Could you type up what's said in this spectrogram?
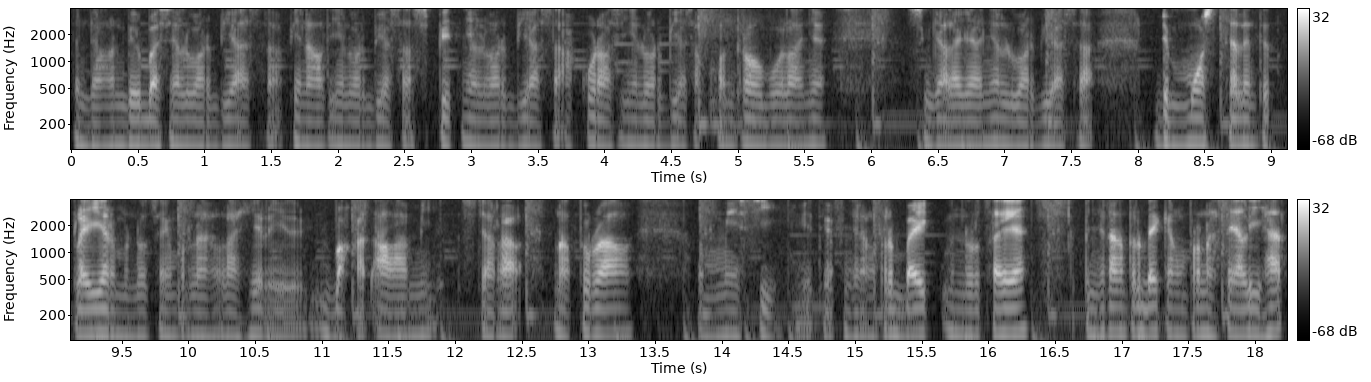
Tendangan bebasnya luar biasa penaltinya luar biasa speednya luar biasa akurasinya luar biasa kontrol bolanya segala-galanya luar biasa. The most talented player menurut saya yang pernah lahir itu bakat alami secara natural Messi gitu ya. Penyerang terbaik menurut saya. Penyerang terbaik yang pernah saya lihat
